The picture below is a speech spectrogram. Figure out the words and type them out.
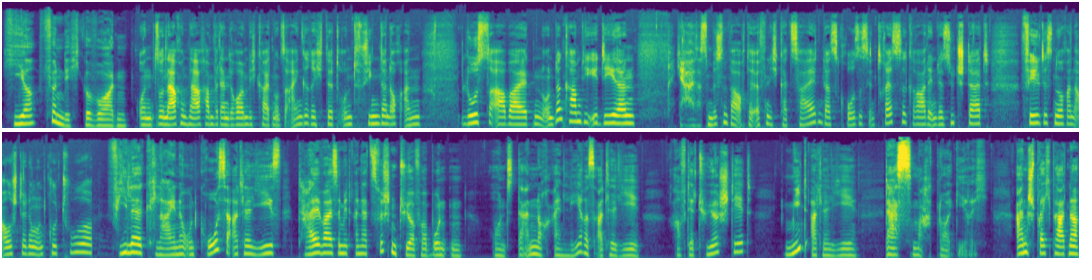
hier fündig geworden. Und so nach und nach haben wir dann die Räumlichkeiten uns eingerichtet und fingen dann auch an, loszuarbeiten. Und dann kam die Idee dann, ja, das müssen wir auch der Öffentlichkeit zeigen. Das ist großes Interesse. Gerade in der Südstadt fehlt es noch an Ausstellung und Kultur. Viele kleine und große Ateliers, teilweise mit einer Zwischentür verbunden. Und dann noch ein leeres Atelier. Auf der Tür steht Mietatelier. Das macht neugierig. Ansprechpartner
